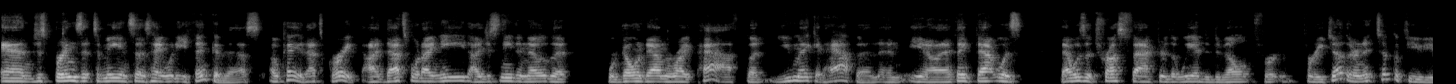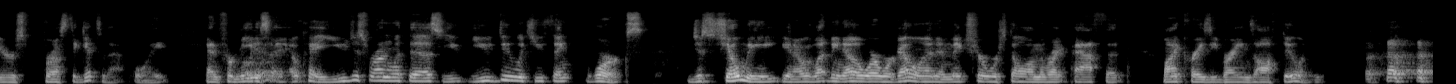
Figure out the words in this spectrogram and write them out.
and just brings it to me and says hey what do you think of this? Okay that's great. I, that's what i need. I just need to know that we're going down the right path but you make it happen. And you know i think that was that was a trust factor that we had to develop for for each other. And it took a few years for us to get to that point. And for me oh, yeah. to say okay you just run with this. You you do what you think works. Just show me you know let me know where we're going and make sure we're still on the right path that my crazy brain's off doing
